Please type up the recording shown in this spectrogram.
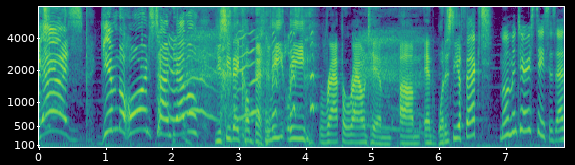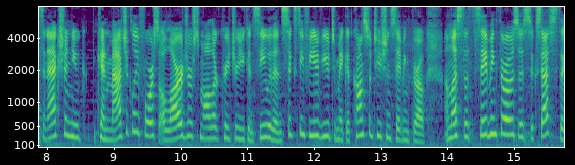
Yes! Give him the horns, time devil! You see, they completely wrap around him. Um, and what is the effect? Momentary stasis. As an action, you can magically force a large or smaller creature you can see within 60 feet of you to make a constitution saving throw. Unless the saving throw is a success, the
